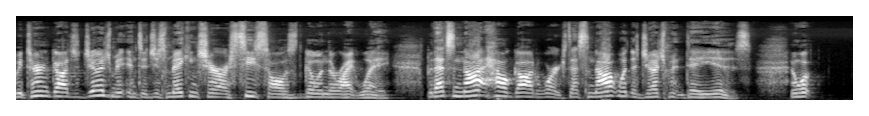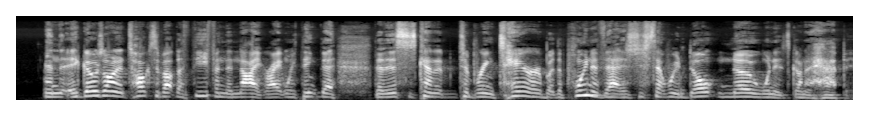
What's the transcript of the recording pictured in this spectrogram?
we turn God's judgment into just making sure our seesaw is going the right way. But that's not how God works. That's not what the judgment day is. And what and it goes on and talks about the thief in the night, right? And we think that, that this is kind of to bring terror, but the point of that is just that we don't know when it's going to happen.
